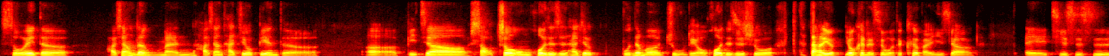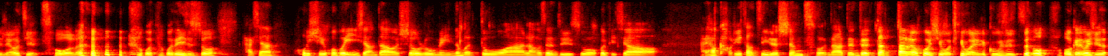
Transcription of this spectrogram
所谓的，好像冷门，好像它就变得呃比较少众，或者是它就不那么主流，或者是说，当然有有可能是我的刻板印象，哎，其实是了解错了。我我的意思说，好像或许会不会影响到收入没那么多啊，然后甚至于说会比较。还要考虑到自己的生存啊，等等。当当然，或许我听完你的故事之后，我可能会觉得，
